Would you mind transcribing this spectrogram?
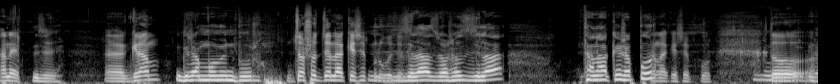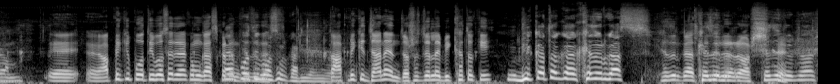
হানে জি। গ্রাম? গ্রাম মমিনপুর। যশোর জেলা কেশবপুর জেলা যশোর জেলা। থানা কেশবপুর। থানা কেশবপুর। তো আপনি কি প্রতি বছর এরকম গাছ হ্যাঁ, কাটেন প্রতি বছর কাটি তো আপনি কি জানেন যশোর জেলায় বিখ্যাত কি? বিখ্যাত খেজুর গাছ। খেজুর গাছ খেজুরের রস। খেজুরের রস।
